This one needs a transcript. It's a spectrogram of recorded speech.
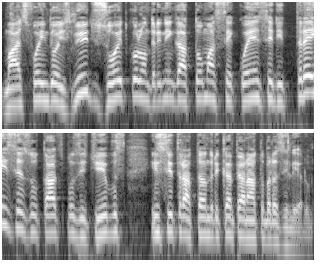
mas foi em 2018 que o Londrina engatou uma sequência de três resultados positivos em se tratando de Campeonato Brasileiro.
